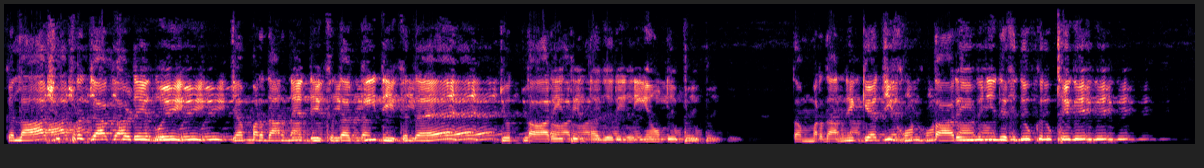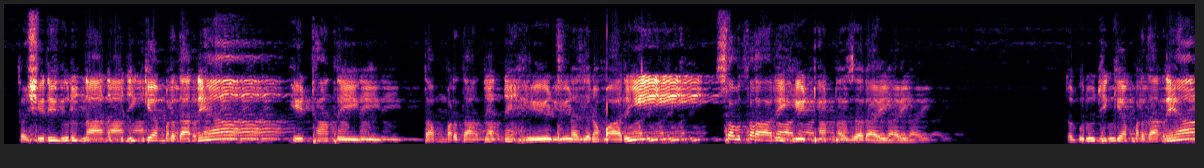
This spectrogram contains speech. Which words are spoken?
ਕੈਲਾਸ਼ ਉੱਪਰ ਜਾ ਖੜੇ ਹੋਏ ਜਦ ਮਰਦਾਨੇ ਦੇਖਦਾ, ਕੀ ਦੇਖਦਾ ਹੈ? ਜੋ ਤਾਰੇ ਤੇ ਨਜ਼ਰ ਹੀ ਨਹੀਂ ਆਉਂਦੇ ਪਏ। ਤਾਂ ਮਰਦਾਨੇ ਕਿਹਾ, ਜੀ, ਹੁਣ ਤਾਰੇ ਵੀ ਨਹੀਂ ਦਿਖਦੇ, ਉਹ ਕਿੱਥੇ ਗਏ? ਤਾਂ ਸ੍ਰੀ ਗੁਰੂ ਨਾਨਕ ਜੀ ਕਿਹਾ, ਮਰਦਾਨਿਆ, ਹੇਠਾਂ ਦੇਖ। ਤਾਂ ਮਰਦਾਨੇ ਨੇ ਹੇਠ ਨਜ਼ਰ ਮਾਰੀ, ਸਭ ਤਾਰੇ ਹੇਠਾਂ ਨਜ਼ਰ ਆਏ। ਤਾਂ ਗੁਰੂ ਜੀ ਕਿਹਾ, ਮਰਦਾਨਿਆ,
